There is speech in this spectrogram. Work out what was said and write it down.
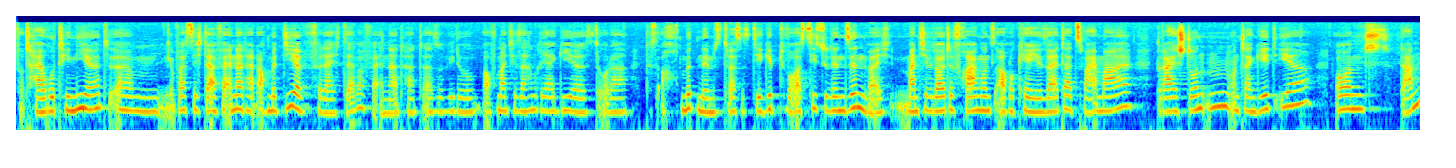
total routiniert, ähm, was sich da verändert hat, auch mit dir vielleicht selber verändert hat. Also wie du auf manche Sachen reagierst oder das auch mitnimmst, was es dir gibt, woraus ziehst du den Sinn? Weil ich, manche Leute fragen uns auch, okay, ihr seid da zweimal, drei Stunden und dann geht ihr und dann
